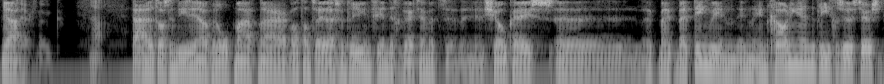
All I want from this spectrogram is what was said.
Ja. Erg leuk. Ja. Ja, en het was in die zin ook een opmaat naar wat dan 2023 werd. Hè, met uh, showcase bij, bij Penguin in, in Groningen en de drie gezusters.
